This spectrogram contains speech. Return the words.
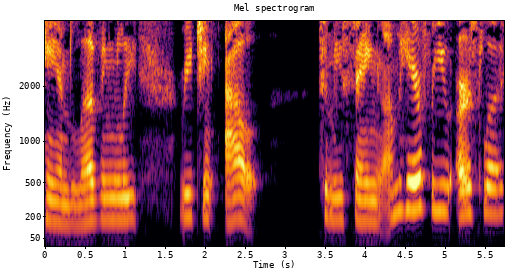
hand lovingly reaching out to me, saying, I'm here for you, Ursula.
